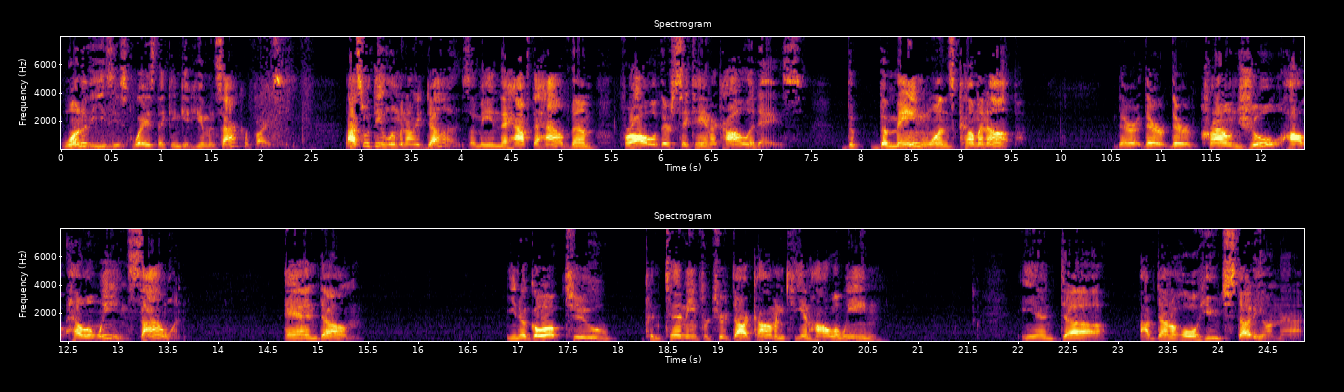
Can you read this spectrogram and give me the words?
one of the easiest ways they can get human sacrifices. That's what the Illuminati does. I mean, they have to have them for all of their satanic holidays. The the main ones coming up. Their their their crown jewel, Halloween, Samhain, and um, you know, go up to contendingfortruth.com and key in Halloween, and uh, I've done a whole huge study on that.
